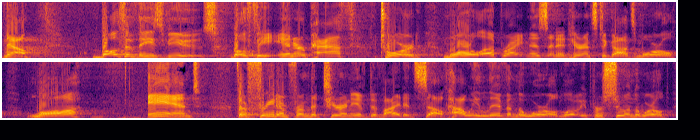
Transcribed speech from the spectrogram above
Now, both of these views, both the inner path toward moral uprightness and adherence to God's moral law, and the freedom from the tyranny of divided self, how we live in the world, what we pursue in the world,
